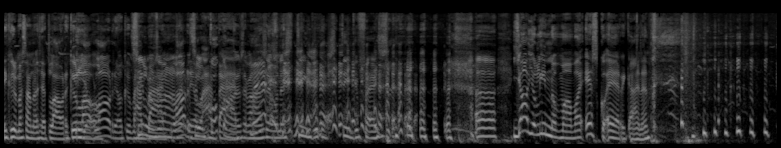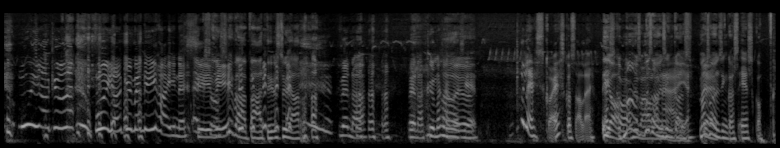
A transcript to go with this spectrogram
Niin kyllä mä sanoisin, että Lauri. Kyllä Joo. La, Lauri on kyllä vähän silloin bad. Se on, Lauri silloin on vähän kokonaan bad. se vähän semmoinen stinky, stinky face. Ö, Jaajo Linnonmaa vai Esko Eerikäinen? Muija kyllä, muija kyllä meni ihan Eikö se ole syvää päätyy syöraan? Venä, Venä, kyllä mä sanoisin, Kyllä Esko, Esko Sale. Esko Joo, on mä, hyvä mä olla sanoisin näin. kans, mä Joo. sanoisin kans Esko. Ö,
